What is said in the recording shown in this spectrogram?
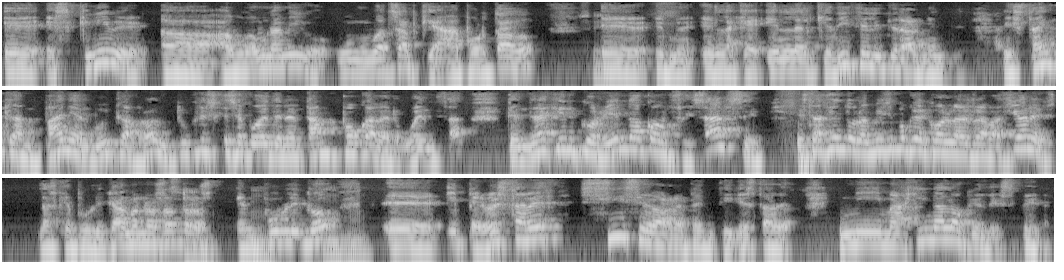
eh, escribe a, a, un amigo un WhatsApp que ha aportado, sí. en, en, la que, en el que dice literalmente, está en campaña el muy cabrón, ¿tú crees que se puede tener tan poca vergüenza? Tendrá que ir corriendo a confesarse. Está haciendo lo mismo que con las grabaciones las que publicamos nosotros sí. en público, uh -huh. eh, y, pero esta vez sí se va a arrepentir, esta vez. Ni imagina lo que le espera.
